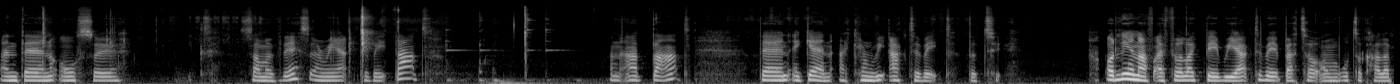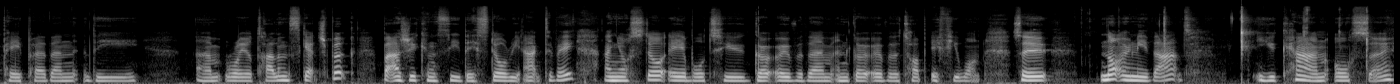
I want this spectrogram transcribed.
and then also some of this and reactivate that and add that, then again, I can reactivate the two. Oddly enough, I feel like they reactivate better on watercolor paper than the um, Royal Talens sketchbook, but as you can see, they still reactivate and you're still able to go over them and go over the top if you want. So not only that, you can also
